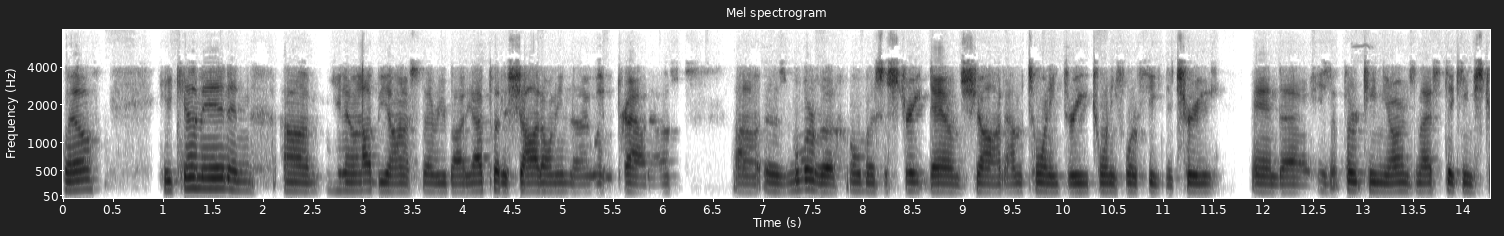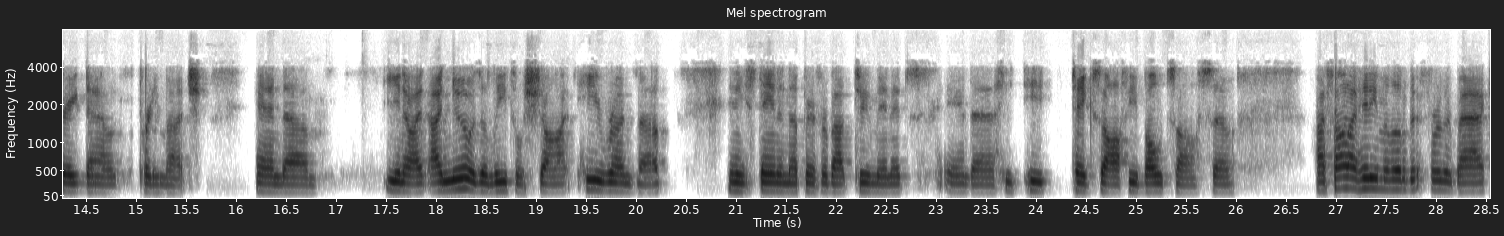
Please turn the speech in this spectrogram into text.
Well, he come in and um, you know I'll be honest with everybody I put a shot on him that I wasn't proud of. Uh, it was more of a almost a straight down shot. I'm 23, 24 feet in the tree, and uh, he's at 13 yards, and I stick him straight down pretty much. And um, you know I, I knew it was a lethal shot. He runs up, and he's standing up there for about two minutes, and uh, he he takes off. He bolts off. So I thought I hit him a little bit further back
